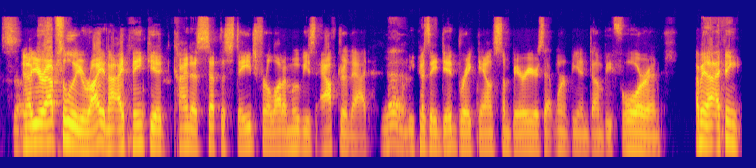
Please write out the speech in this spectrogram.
so No, you're absolutely right. And I think it kind of set the stage for a lot of movies after that yeah because they did break down some barriers that weren't being done before. And I mean, I think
